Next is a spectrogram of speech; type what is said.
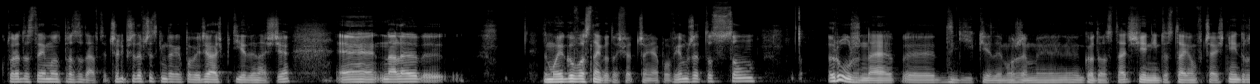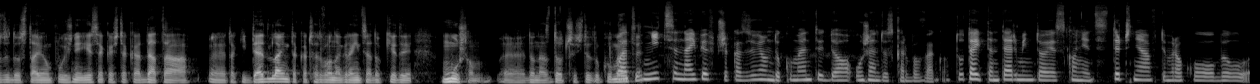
które dostajemy od pracodawcy. Czyli przede wszystkim, tak jak powiedziałaś, PIT-11, e, no ale z mojego własnego doświadczenia powiem, że to są różne y, dni, kiedy możemy go dostać. Jedni dostają wcześniej, drudzy dostają później. Jest jakaś taka data, y, taki deadline, taka czerwona granica, do kiedy muszą y, do nas dotrzeć te dokumenty. Płatnicy najpierw przekazują dokumenty do Urzędu Skarbowego. Tutaj ten termin to jest koniec stycznia, w tym roku był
